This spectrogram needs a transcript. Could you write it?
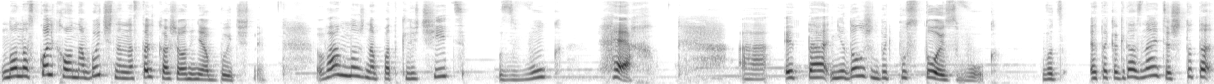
Но насколько он обычный, настолько же он необычный. Вам нужно подключить звук хех. А, это не должен быть пустой звук. Вот это когда, знаете, что-то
